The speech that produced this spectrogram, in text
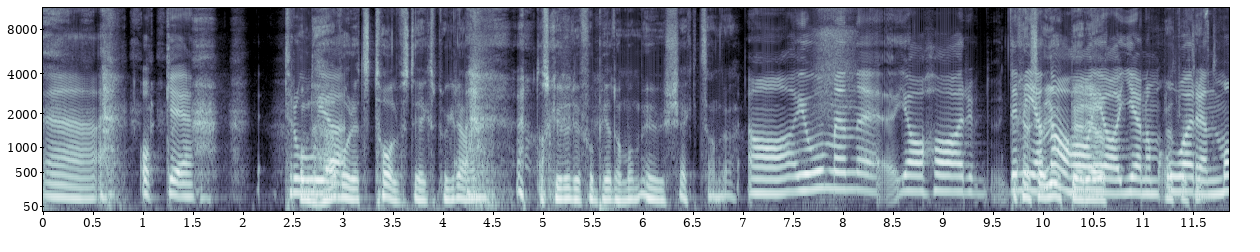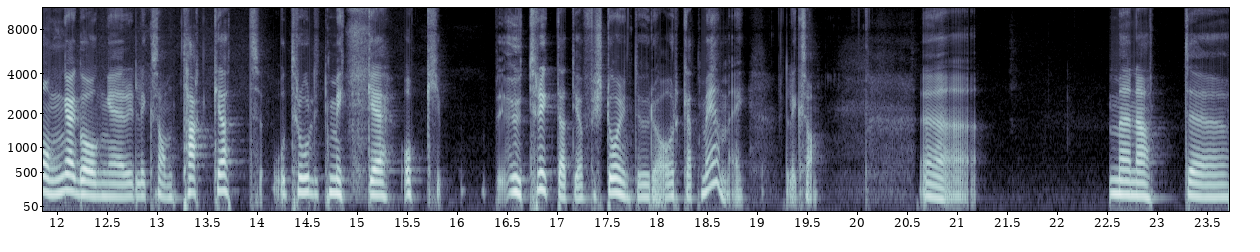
Eh, och eh, tror Om det här jag... vore ett tolvstegsprogram, då skulle du få be dem om ursäkt Sandra. Ja, jo, men eh, jag har... Har ena gjort det har rätt- jag genom åren många gånger liksom tackat otroligt mycket och uttryckt att jag förstår inte hur du har orkat med mig. Liksom. Eh, men att... eh,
